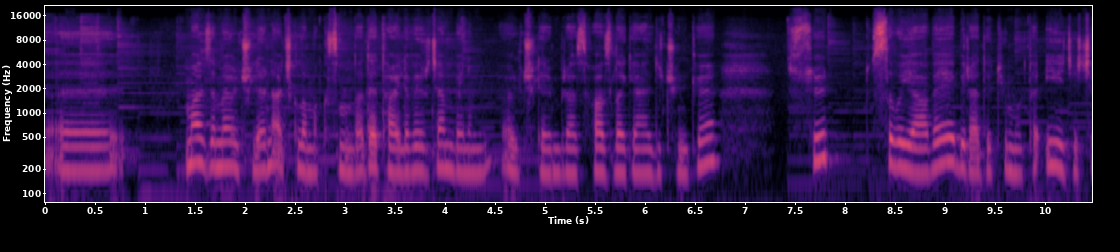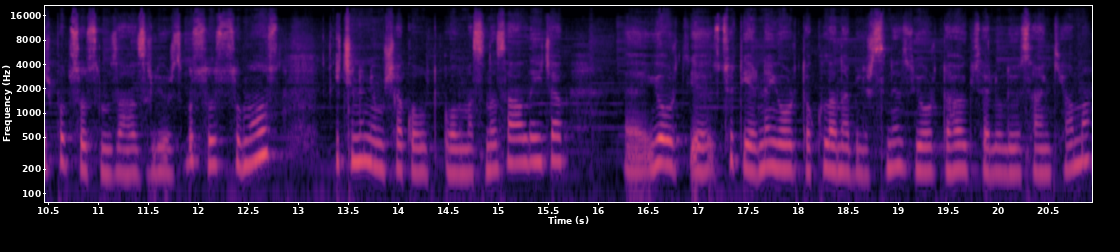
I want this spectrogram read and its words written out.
Ee, Malzeme ölçülerini açıklama kısmında detaylı vereceğim. Benim ölçülerim biraz fazla geldi çünkü. Süt, sıvı yağ ve bir adet yumurta iyice çırpıp sosumuzu hazırlıyoruz. Bu sosumuz içinin yumuşak ol- olmasını sağlayacak. Ee, yoğurt, e, süt yerine yoğurt da kullanabilirsiniz. Yoğurt daha güzel oluyor sanki ama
